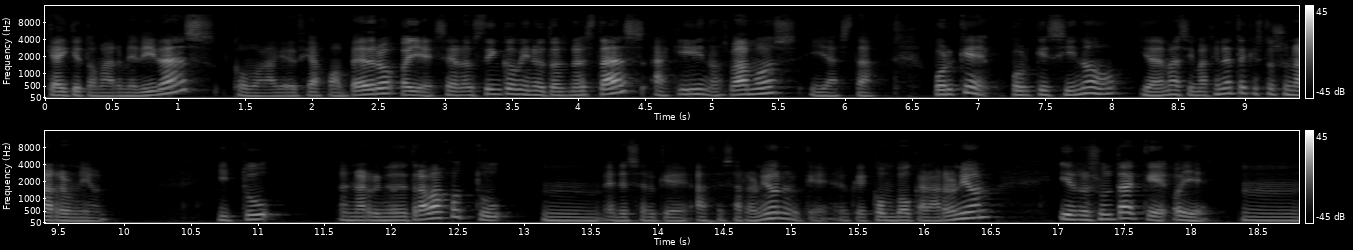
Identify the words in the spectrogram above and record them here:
que hay que tomar medidas, como la que decía Juan Pedro, oye, si a los cinco minutos no estás, aquí nos vamos y ya está. ¿Por qué? Porque si no, y además imagínate que esto es una reunión, y tú, en una reunión de trabajo, tú mm, eres el que hace esa reunión, el que, el que convoca la reunión, y resulta que, oye, mm,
